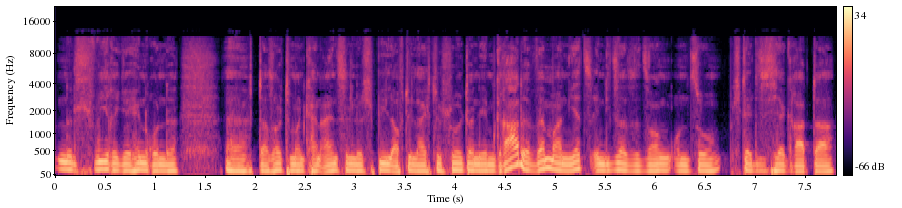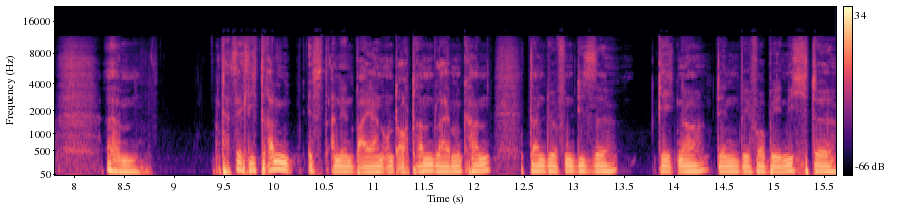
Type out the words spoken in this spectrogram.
eine schwierige Hinrunde. Äh, da sollte man kein einzelnes Spiel auf die leichte Schulter nehmen. Gerade wenn man jetzt in dieser Saison und so stellt es sich ja gerade da ähm, tatsächlich dran ist an den Bayern und auch dranbleiben kann, dann dürfen diese Gegner den BVB nicht äh,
